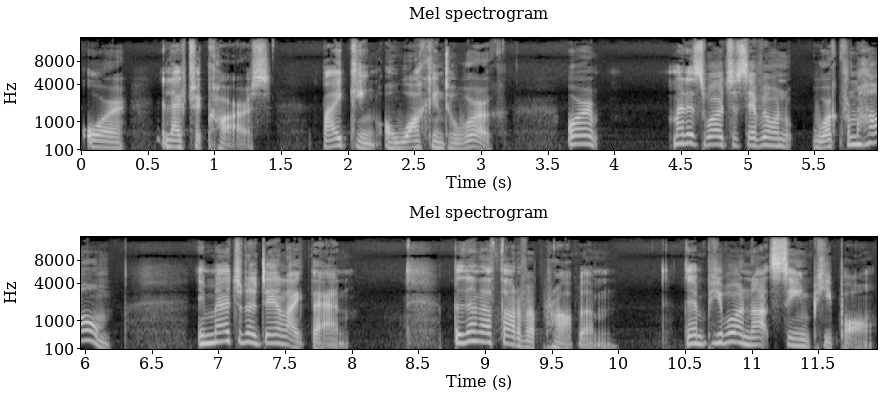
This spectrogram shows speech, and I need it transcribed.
or electric cars, biking or walking to work, or might as well just everyone work from home. Imagine a day like that. But then I thought of a problem. Then people are not seeing people.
